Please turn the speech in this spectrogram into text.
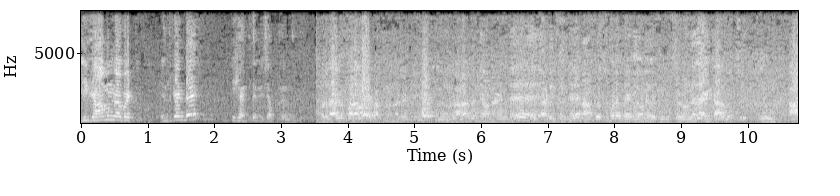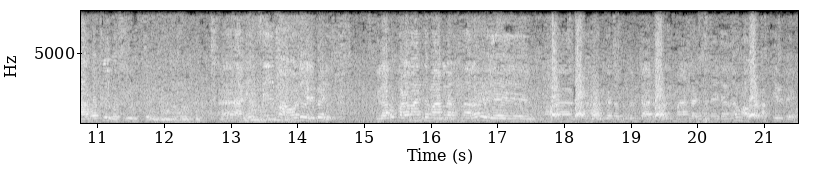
ఈ గ్రామం కాబట్టి. ఎందుకంటే ఇక అంతే నేను చెప్పలేను. ఇప్పుడు దాకా పడవ పక్కన ఉన్నాడండి ఆలోచన ఏమన్నాడంటే అడుగుతుంటే నా బస్సు కూడా బేగలో ఇలా చూపించాడు. ఉన్నది ఆయన ఆరు బస్సు. ఆ ఆరు బస్సులు ఈ బస్సు చూపించాడు. అనేసి మా వాడు వెళ్ళిపోయాడు. ఇలా పడవ అంతా మాట్లాడుతున్నారు డబ్బుల గురించి ఆ డబ్బుల గురించి మాట్లాడుతున్న టైంలో మా వాడు పక్కకి వెళ్ళిపోయాడు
